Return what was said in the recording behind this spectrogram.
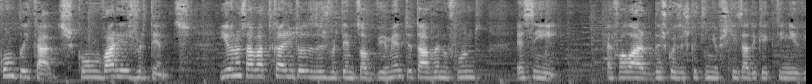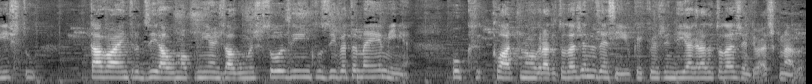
complicados, com várias vertentes. E eu não estava a tocar em todas as vertentes, obviamente, eu estava no fundo assim a falar das coisas que eu tinha pesquisado e o que é que tinha visto estava a introduzir algumas opiniões de algumas pessoas e inclusive também a minha. O que, claro que não agrada a toda a gente, mas é assim, o que é que hoje em dia agrada a toda a gente? Eu acho que nada.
